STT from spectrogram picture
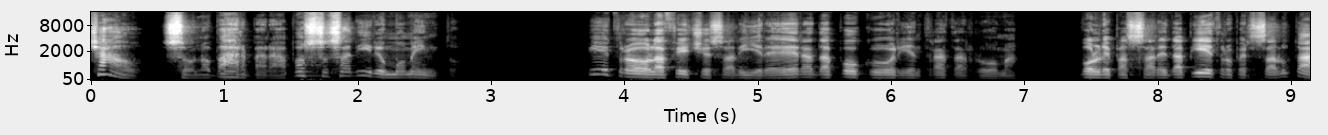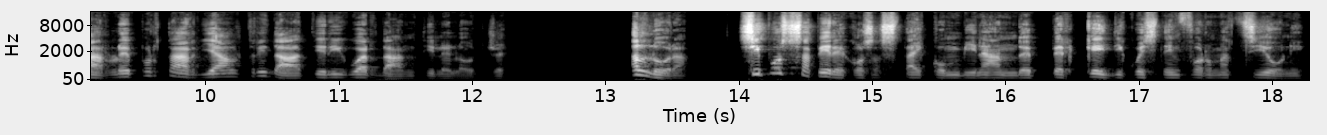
Ciao, sono Barbara, posso salire un momento? Pietro la fece salire, era da poco rientrata a Roma. Volle passare da Pietro per salutarlo e portargli altri dati riguardanti le logge. Allora, si può sapere cosa stai combinando e perché di queste informazioni?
